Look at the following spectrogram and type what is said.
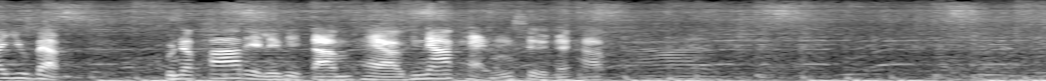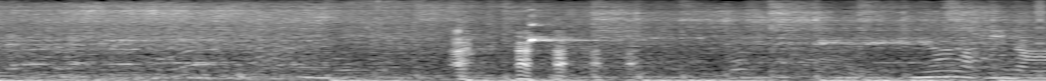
ถ้าอยู่แบบคุณภาพอย่าลืมติดตามแพลวที่หน้าแผงหนังสือนะครับนี่ารักดีนะ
